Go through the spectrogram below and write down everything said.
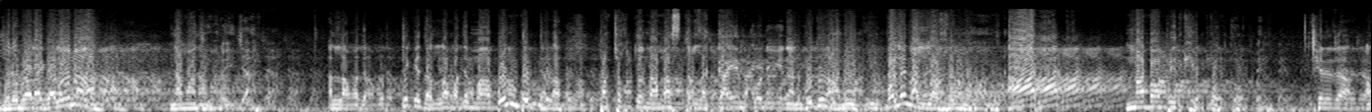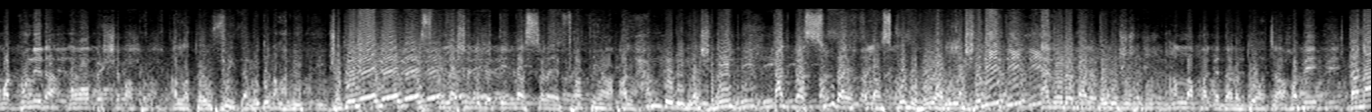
জোরে বলা গেল না? নামাজি হয়ে যা আল্লাহ আমাদের প্রত্যেকে আল্লাহ আমাদের মা বোনদের দ্বারা পাঁচক্ত নামাজটা আল্লাহ কায়েম করে নেন। বলুন আমি। বলেন আল্লাহ আর মা বাপের খেদমত করবেন। ছেলেরা, আমার বোনেরা মা বাপের সেবা করবে আল্লাহ তৌফিক বুঝুন আমি। সকলে বিসমিল্লাহ শরীফে তিনবার সূরা ফাতিহা, আলহামদুলিল্লাহ শরীফ। পাঁচবার সূরা ইখলাস, কুল হু আল্লাহ শরীফ। 11 বার দরুদ শরীফ। আল্লাহ পাকের দ্বারা দোয়া চাওয়া হবে। তানা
